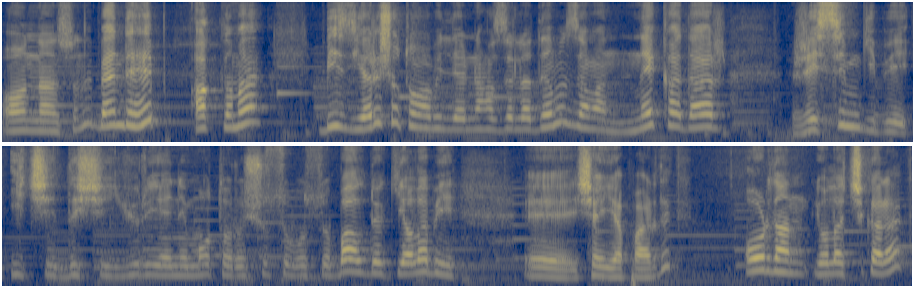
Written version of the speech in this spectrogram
Ondan sonra ben de hep aklıma biz yarış otomobillerini hazırladığımız zaman ne kadar resim gibi içi dışı yürüyeni motoru şusu busu bal dök yala bir e, şey yapardık. Oradan yola çıkarak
